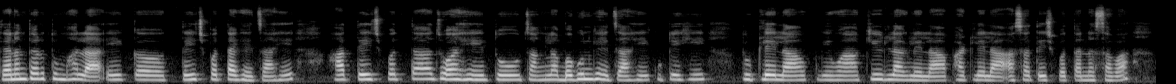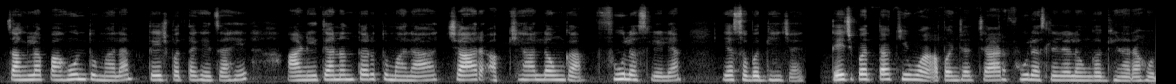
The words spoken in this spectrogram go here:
त्यानंतर तुम्हाला एक तेजपत्ता घ्यायचा आहे. हा तेजपत्ता जो आहे तो चांगला बघून घ्यायचा आहे. कुठेही तुटलेला किंवा कीड लागलेला फाटलेला असा तेजपत्ता नसावा. चांगला पाहून तुम्हाला तेजपत्ता घ्यायचा आहे. आणि त्यानंतर तुम्हाला चार अख्ख्या लवंगा फूल असलेल्या यासोबत घ्यायच्या आहेत. तेजपत्ता किंवा आपण ज्या चार फूल असलेल्या लवंगा घेणार आहोत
